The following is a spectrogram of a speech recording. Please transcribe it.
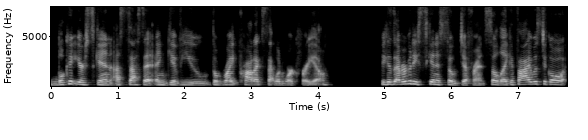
look at your skin, assess it, and give you the right products that would work for you. Because everybody's skin is so different. So, like, if I was to go,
